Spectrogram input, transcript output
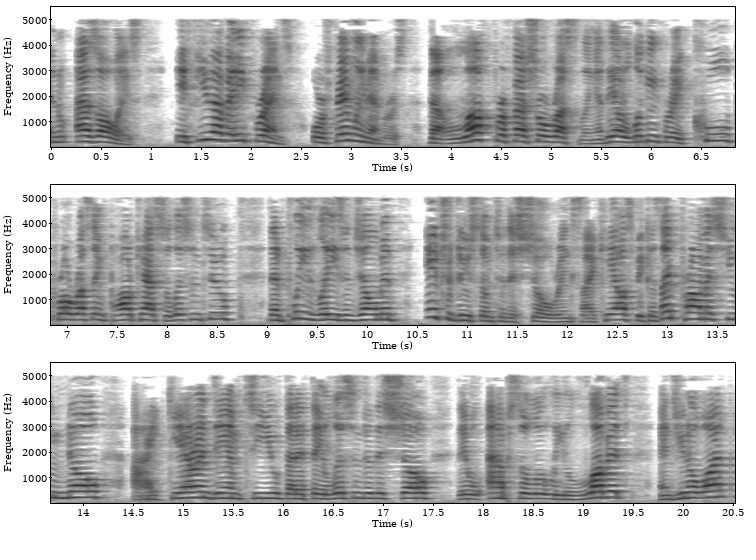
And as always, if you have any friends or family members that love professional wrestling and they are looking for a cool pro wrestling podcast to listen to, then please, ladies and gentlemen, introduce them to this show, Ringside Chaos, because I promise you, no, I guarantee you that if they listen to this show, they will absolutely love it and you know what?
